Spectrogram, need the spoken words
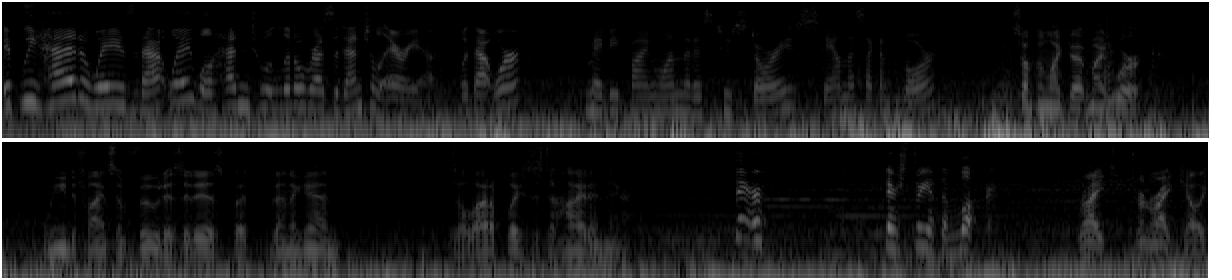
If we head a ways that way, we'll head into a little residential area. Would that work? Maybe find one that has two stories, stay on the second floor. Something like that might work. We need to find some food as it is, but then again, there's a lot of places to hide in there. There! There's three of them, look! Right, turn right, Kelly.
